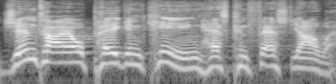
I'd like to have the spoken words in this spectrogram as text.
Gentile pagan king has confessed Yahweh.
